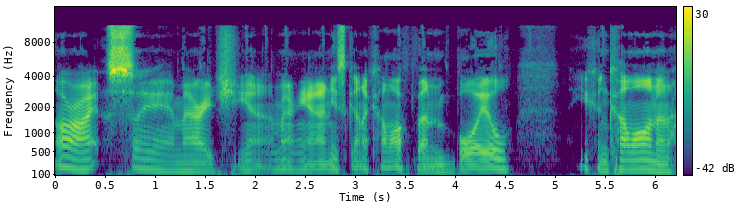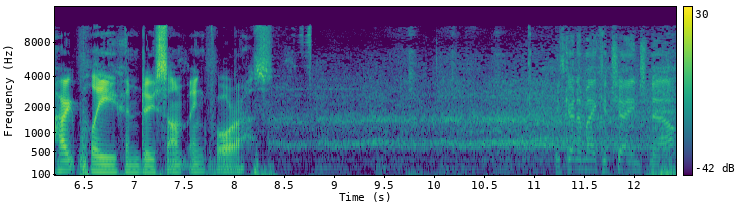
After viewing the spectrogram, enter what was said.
Alright, so yeah, marriage. Yeah, Mariani's gonna come up and Boyle. You can come on and hopefully you can do something for us. He's going to make a change now.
